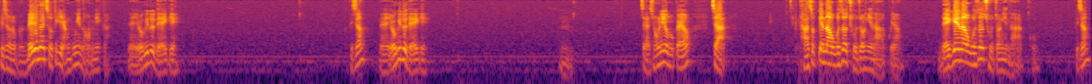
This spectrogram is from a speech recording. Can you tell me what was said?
그죠, 여러분? 매일같이 어떻게 양봉이 나옵니까? 네, 여기도 4개. 그죠? 네, 여기도 4개. 음. 자, 정리해볼까요? 자, 5개 나오고서 조정이 나왔고요. 4개 나오고서 조정이 나왔고. 그죠?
